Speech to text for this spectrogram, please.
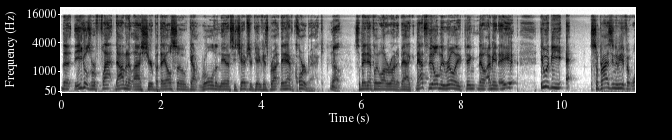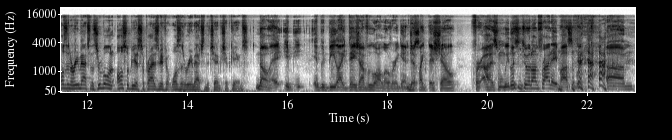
the, the Eagles were flat dominant last year, but they also got rolled in the NFC Championship game because they didn't have a quarterback. No. So they definitely want to run it back. That's the only really thing. No, I mean, it, it would be surprising to me if it wasn't a rematch in the Super Bowl. It'd also be a surprise to me if it wasn't a rematch in the championship games. No, it, it, it would be like deja vu all over again, just like this show for us when we listen to it on Friday, possibly. um,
